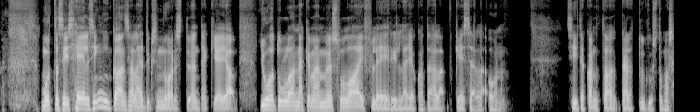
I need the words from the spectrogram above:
Mutta siis Helsingin kansanlähetyksen nuorisotyöntekijä ja Juho tullaan näkemään myös Life-leirillä, joka täällä kesällä on siitä kannattaa käydä tutustumassa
